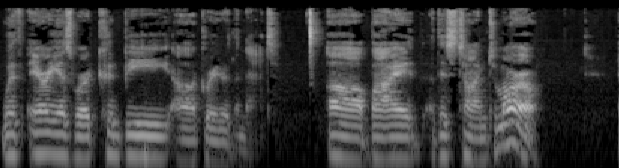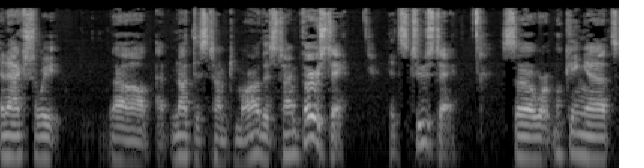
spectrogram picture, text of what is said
with areas where it could be uh, greater than that uh, by this time tomorrow. And actually, uh, not this time tomorrow, this time Thursday. It's Tuesday. So we're looking at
